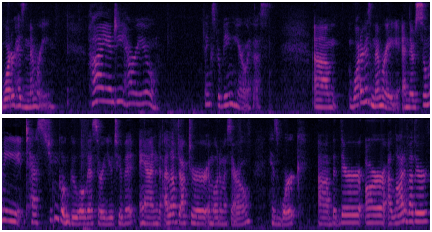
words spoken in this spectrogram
Water has memory. Hi, Angie, how are you? Thanks for being here with us. Um, water has memory, and there's so many tests. You can go Google this or YouTube it. And I love Dr. Emoto Masaru, his work, uh, but there are a lot of other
